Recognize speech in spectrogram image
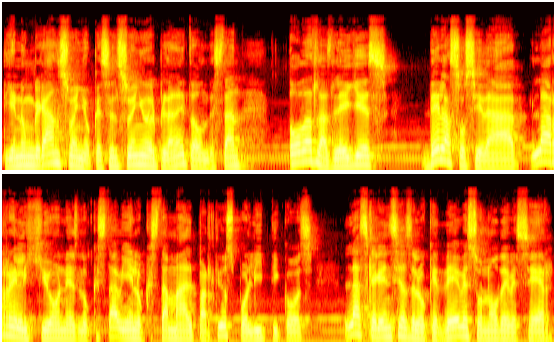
tiene un gran sueño, que es el sueño del planeta, donde están todas las leyes de la sociedad, las religiones, lo que está bien, lo que está mal, partidos políticos, las creencias de lo que debes o no debes ser.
